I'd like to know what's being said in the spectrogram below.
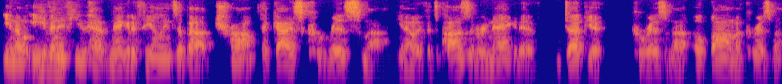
you know even if you have negative feelings about trump the guy's charisma you know if it's positive or negative w charisma obama charisma.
